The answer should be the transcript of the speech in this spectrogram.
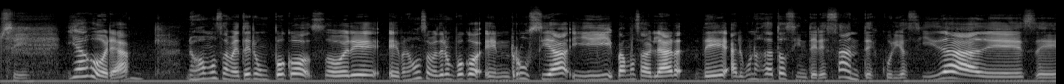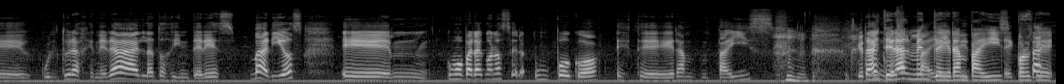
Sí. Y ahora nos vamos a meter un poco sobre, eh, nos vamos a meter un poco en Rusia y vamos a hablar de algunos datos interesantes, curiosidades, eh, cultura general, datos de interés varios, eh, como para conocer un poco este gran país. Gran, Literalmente gran país, porque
